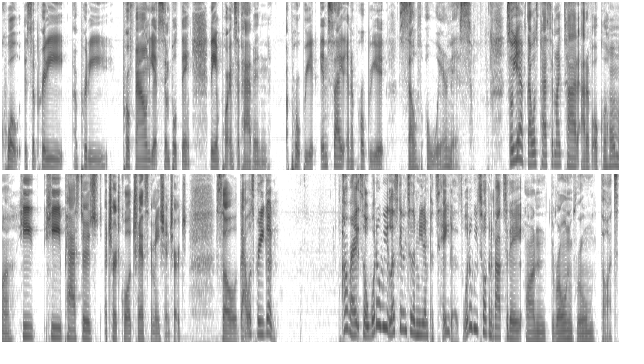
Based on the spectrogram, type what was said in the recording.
quote. It's a pretty a pretty profound yet simple thing the importance of having appropriate insight and appropriate self awareness. So yeah, that was Pastor Mike Todd out of Oklahoma. He he pastors a church called Transformation Church. So that was pretty good. All right, so what are we? Let's get into the meat and potatoes. What are we talking about today on Throne Room Thoughts?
